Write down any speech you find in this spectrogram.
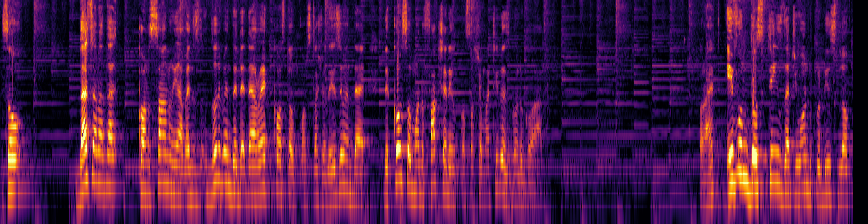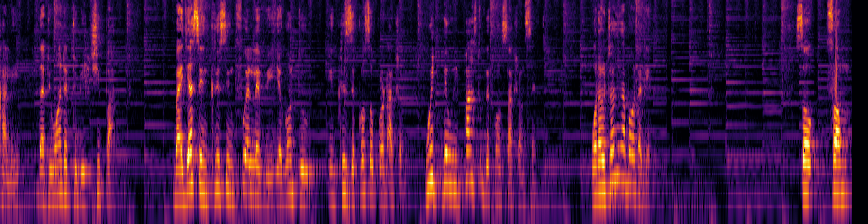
So that's another concern we have. And it's not even the, the direct cost of construction, there's even the, the cost of manufacturing construction material is going to go up. All right? Even those things that you want to produce locally, that you want it to be cheaper, by just increasing fuel levy, you're going to increase the cost of production, which they will pass to the construction sector. What are we talking about again? So, from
